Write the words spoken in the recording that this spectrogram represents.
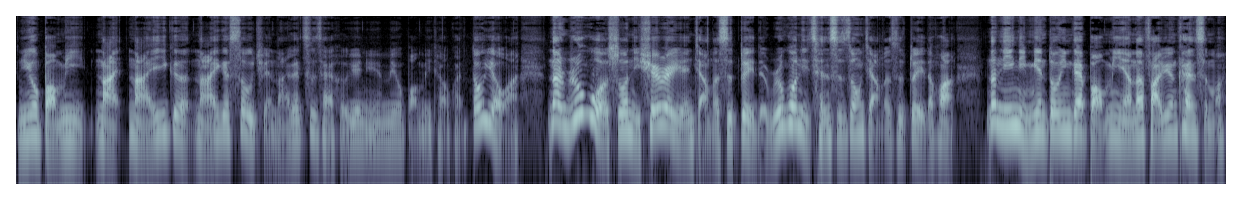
你有保密哪哪一个哪一个授权哪一个制裁合约里面没有保密条款都有啊？那如果说你薛瑞元讲的是对的，如果你陈时中讲的是对的话，那你里面都应该保密啊。那法院看什么？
